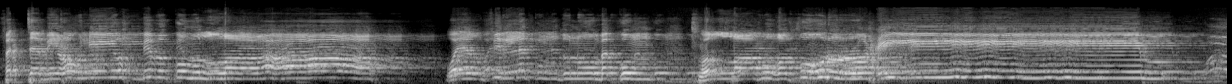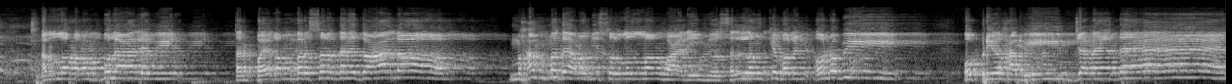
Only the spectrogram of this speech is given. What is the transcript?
فاتبعوني يحببكم الله ويغفر لكم ذنوبكم والله غفور رحيم আল্লাহ রাব্বুল আলামিন তার পয়গম্বর সরদারে দো আলম মুহাম্মদ আরবি সাল্লাল্লাহু আলাইহি ওয়াসাল্লামকে বলেন, ও নবী, ও প্রিয় হাবিব, জানায় দেন,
